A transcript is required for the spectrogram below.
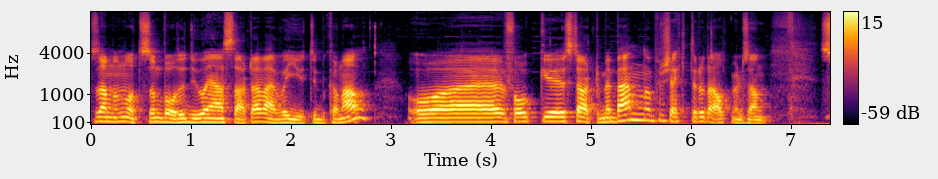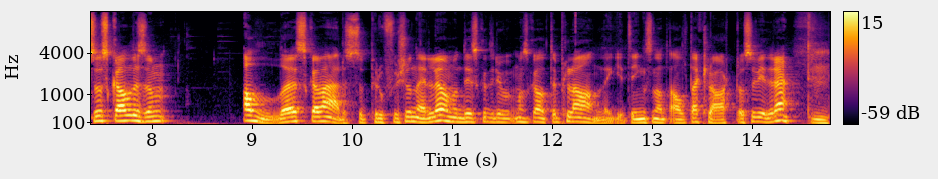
på samme måte som både du og jeg starta hver vår YouTube-kanal, og folk eh, starter med band og prosjekter og det er alt mulig sånn, så skal liksom alle skal være så profesjonelle, og de skal drive, man skal alltid planlegge ting sånn at alt er klart osv. Mm.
